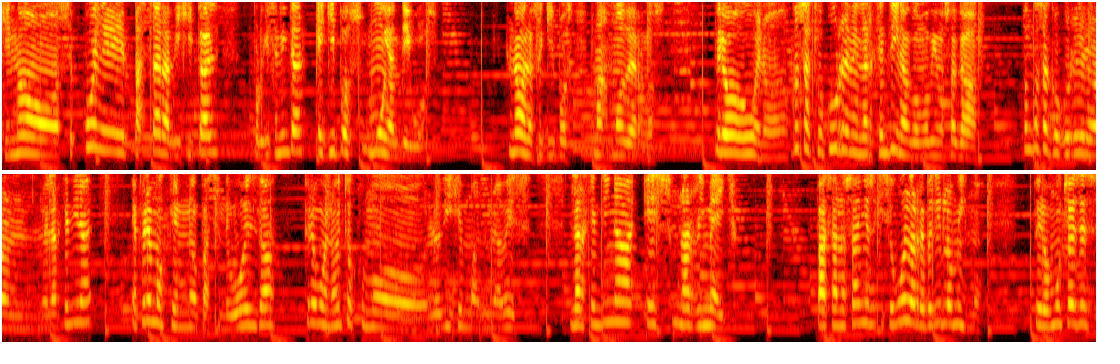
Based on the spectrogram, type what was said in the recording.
que no se puede pasar a digital porque se necesitan equipos muy antiguos, no los equipos más modernos. Pero bueno, cosas que ocurren en la Argentina, como vimos acá. Son cosas que ocurrieron en la Argentina. Esperemos que no pasen de vuelta. Pero bueno, esto es como lo dije más de una vez. La Argentina es una remake. Pasan los años y se vuelve a repetir lo mismo. Pero muchas veces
